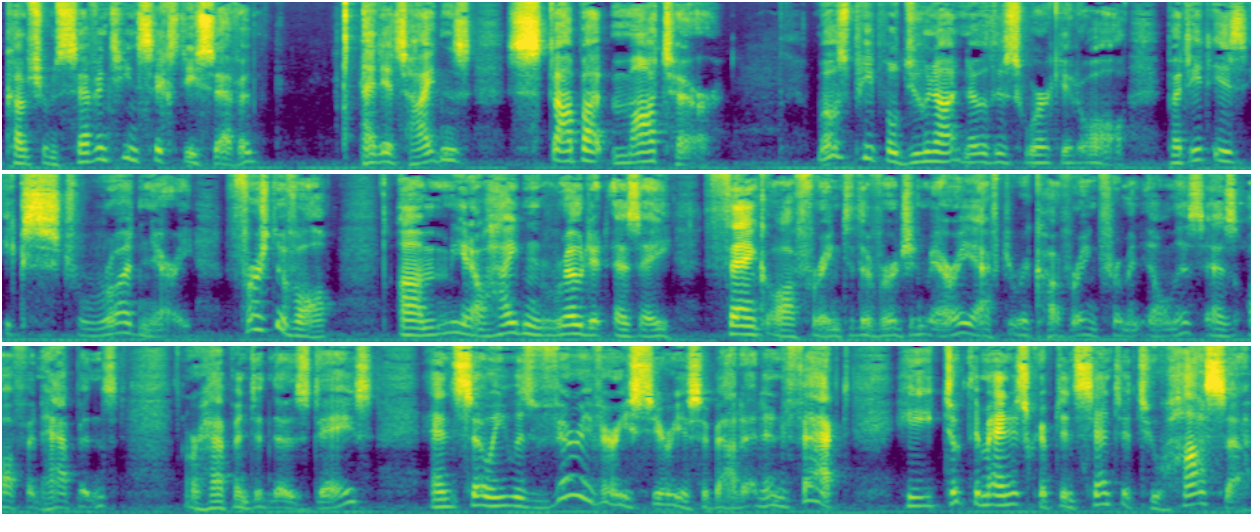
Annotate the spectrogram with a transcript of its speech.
comes from 1767, and it's Haydn's Stabat Mater. Most people do not know this work at all, but it is extraordinary. First of all, um, you know, Haydn wrote it as a thank offering to the Virgin Mary after recovering from an illness, as often happens or happened in those days. And so he was very, very serious about it. And in fact, he took the manuscript and sent it to Hasse.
